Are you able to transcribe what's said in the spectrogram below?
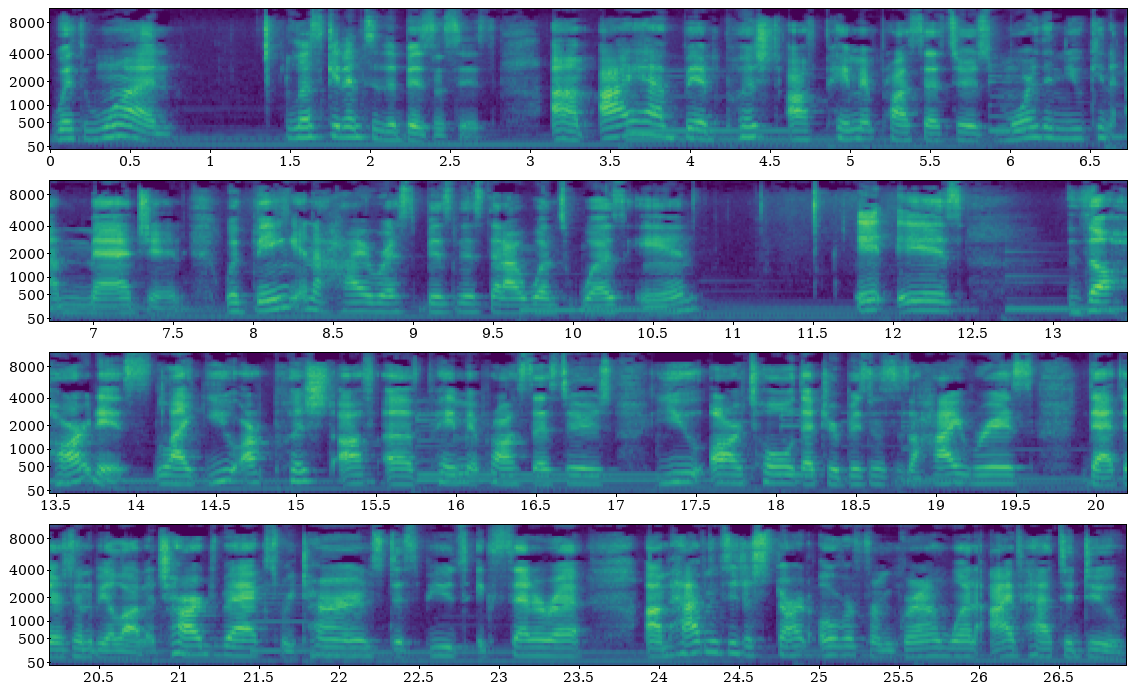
With one, let's get into the businesses. Um, I have been pushed off payment processors more than you can imagine. With being in a high risk business that I once was in, it is the hardest. Like you are pushed off of payment processors. You are told that your business is a high risk, that there's going to be a lot of chargebacks, returns, disputes, etc. Um, having to just start over from ground one, I've had to do.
